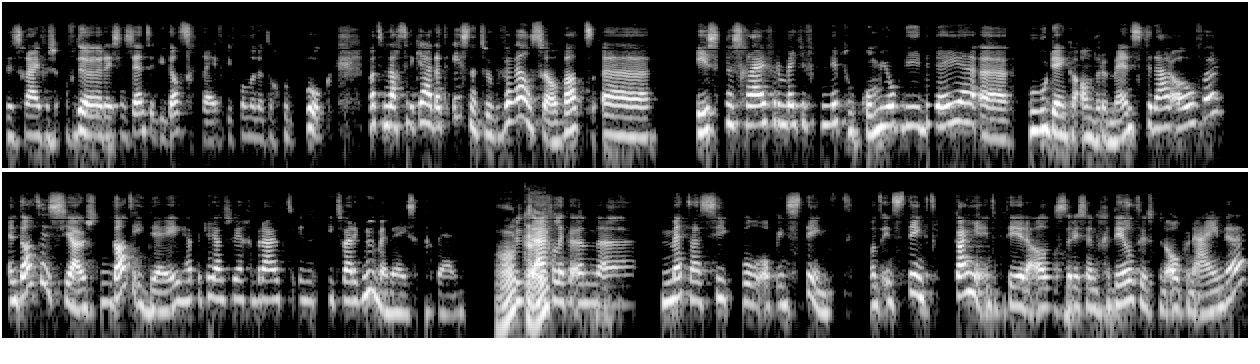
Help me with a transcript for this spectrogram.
de schrijvers of de recensenten die dat schreven, die vonden het een goed boek. Maar toen dacht ik, ja, dat is natuurlijk wel zo. Wat... eh, is een schrijver een beetje verknipt? Hoe kom je op die ideeën? Eh, hoe denken andere mensen daarover? En dat is juist, dat idee heb ik juist weer gebruikt in iets waar ik nu mee bezig ben. Oké. Dus eigenlijk een eh, meta-sequel op instinct. Want instinct kan je interpreteren als er is een gedeelte, is een open einde.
